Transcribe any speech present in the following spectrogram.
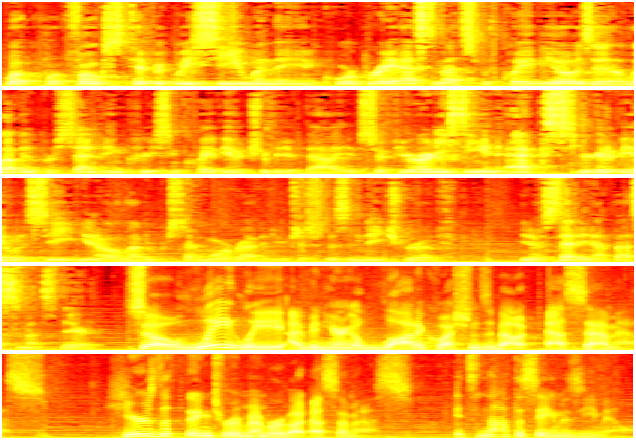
What, what folks typically see when they incorporate SMS with Klaviyo is an 11% increase in Klaviyo attributed value. So if you're already seeing X, you're going to be able to see, you know, 11% more revenue just as the nature of you know, setting up SMS there. So lately, I've been hearing a lot of questions about SMS. Here's the thing to remember about SMS it's not the same as email.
